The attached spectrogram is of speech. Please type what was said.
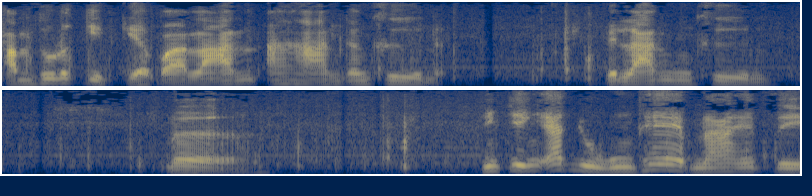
ทำธุรกิจเกี่ยวกับร้านอาหารกลางคืนเป็นร้านกลางคืน เออ จริง ๆ แอดอยู่กรุงเทพนะเอฟซี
